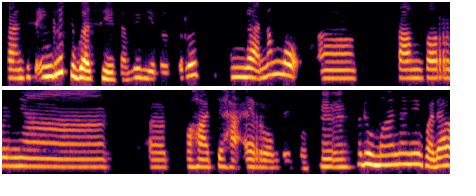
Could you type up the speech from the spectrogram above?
Prancis, Inggris juga sih, tapi gitu. Terus nggak nemu uh, kantornya uh, eh, OHCHR waktu itu. Mm-hmm. Aduh mana nih padahal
